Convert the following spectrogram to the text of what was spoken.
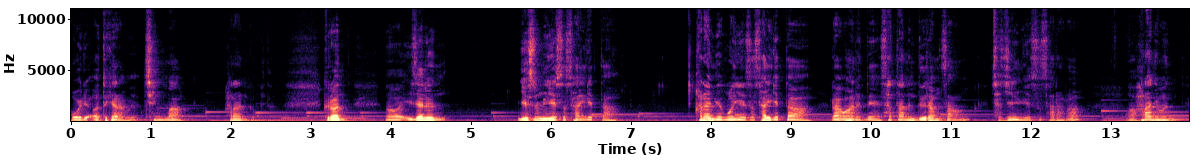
오히려 어떻게 하라고요? 책망하라는 겁니다. 그런 어, 이제는 예수님 위해서 살겠다. 하나님 영광을 위해서 살겠다라고 하는데 사탄은 늘 항상 자신을 위해서 살아라. 어, 하나님은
